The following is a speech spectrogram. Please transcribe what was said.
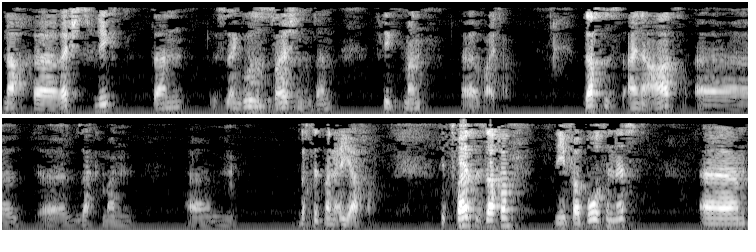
nach äh, rechts fliegt, dann ist es ein gutes Zeichen und dann fliegt man äh, weiter. Das ist eine Art, äh, äh, sagt man, das nennt man Iyafa. Die zweite Sache, die verboten ist, ähm,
